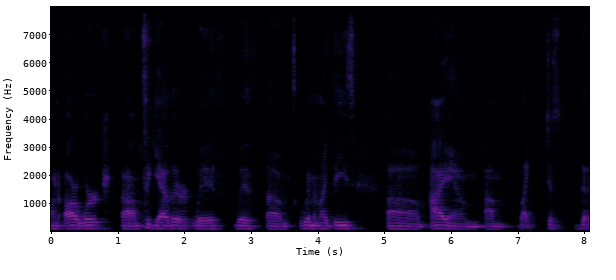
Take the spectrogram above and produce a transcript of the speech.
on our work um, together with with um, women like these um, i am i'm like just the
